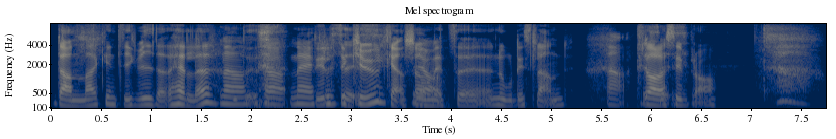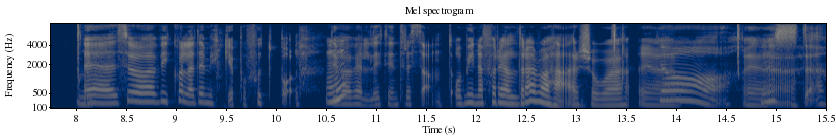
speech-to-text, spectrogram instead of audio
Danmark inte gick vidare heller. Ja, ja, nej, det är lite precis. kul kanske om Ja. ett eh, nordiskt land Ja, klarar sig bra. Eh, Så vi kollade mycket på fotboll. Det Mm. var väldigt intressant. Och mina föräldrar var här så eh, Ja, eh, just det.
